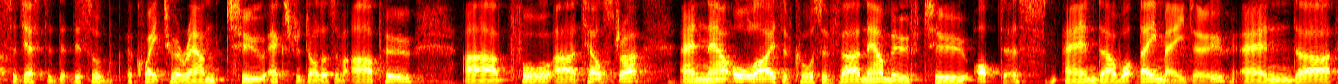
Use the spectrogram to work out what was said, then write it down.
suggested that this will equate to around two extra dollars of ARPU for Telstra. And now all eyes, of course, have uh, now moved to Optus and uh, what they may do. And uh,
